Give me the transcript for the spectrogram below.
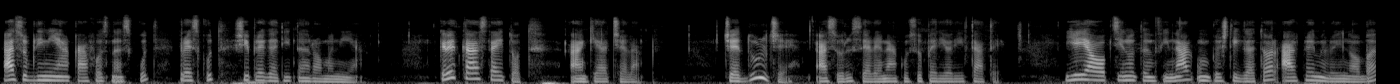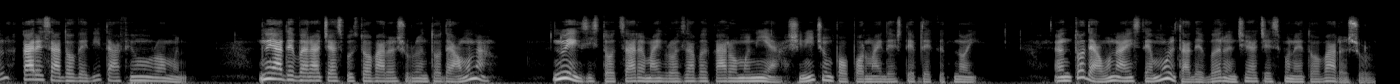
a subliniat că a fost născut, crescut și pregătit în România. Cred că asta e tot, a încheiat celac. Ce dulce, a surâs Elena cu superioritate. Ei au obținut în final un câștigător al premiului Nobel, care s-a dovedit a fi un român. Nu e adevărat ce a spus tovarășul întotdeauna? Nu există o țară mai grozavă ca România și niciun popor mai deștept decât noi. Întotdeauna este mult adevăr în ceea ce spune tovarășul,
